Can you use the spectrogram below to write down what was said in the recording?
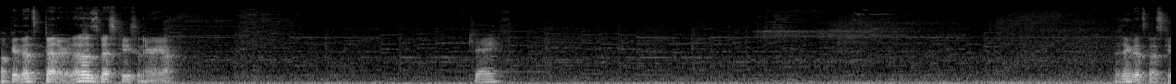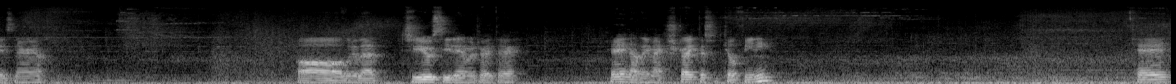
Okay, that's better. That was the best case scenario. Okay. I think that's best case scenario. Oh, look at that juicy damage right there. Okay, now they max strike. This should kill Fini. Okay,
